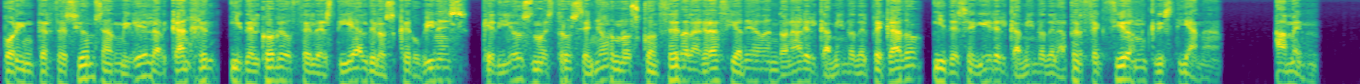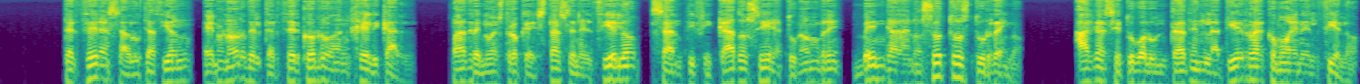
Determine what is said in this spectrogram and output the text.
Por intercesión San Miguel Arcángel, y del coro celestial de los querubines, que Dios nuestro Señor nos conceda la gracia de abandonar el camino del pecado, y de seguir el camino de la perfección cristiana. Amén. Tercera salutación, en honor del tercer coro angelical. Padre nuestro que estás en el cielo, santificado sea tu nombre, venga a nosotros tu reino. Hágase tu voluntad en la tierra como en el cielo.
